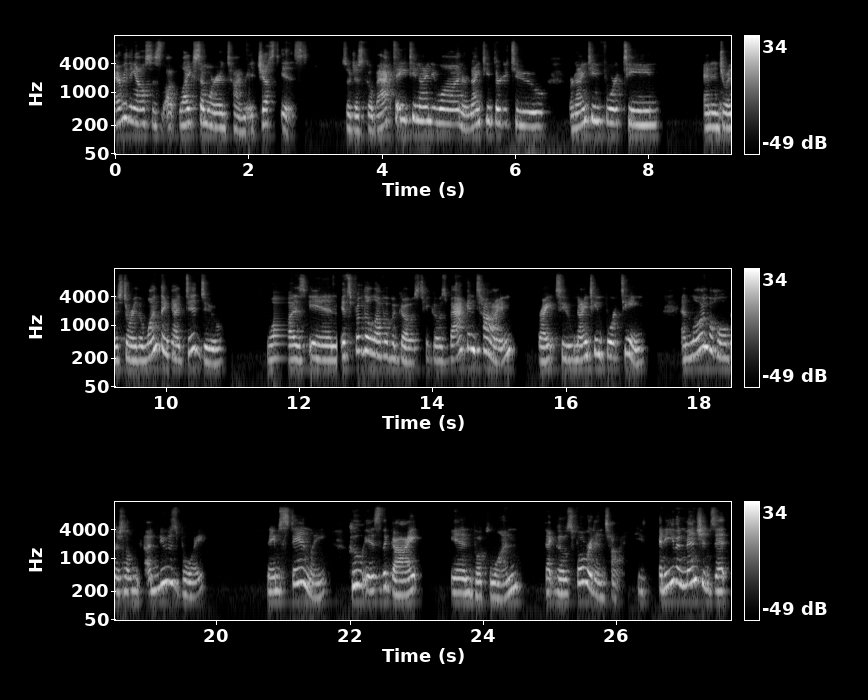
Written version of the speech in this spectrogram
Everything else is uh, like somewhere in time. It just is. So just go back to 1891 or 1932 or 1914 and enjoy the story. The one thing I did do was in It's for the Love of a Ghost. He goes back in time, right, to 1914. And lo and behold, there's a, a newsboy named Stanley who is the guy in book one that goes forward in time. He, and he even mentions it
